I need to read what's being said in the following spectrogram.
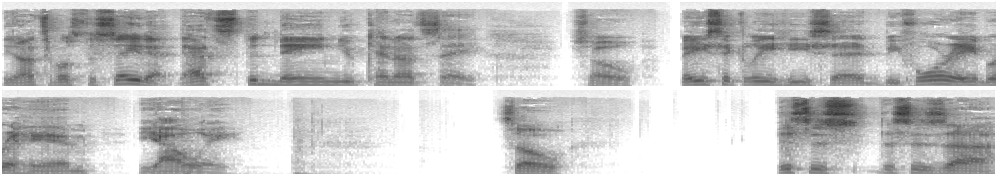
You're not supposed to say that. That's the name you cannot say. So basically, he said, Before Abraham, Yahweh. So this is this is uh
